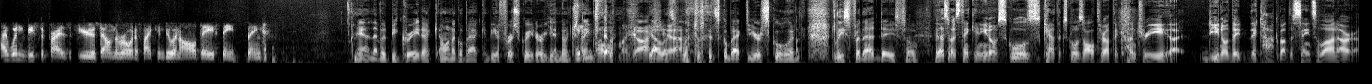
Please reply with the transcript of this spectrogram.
I wouldn't be surprised a few years down the road if I can do an all day Saints thing. Man, that would be great. I, I want to go back and be a first grader again. Don't you think? Oh, my gosh, Yeah, let's yeah. Let, us go back to your school and at least for that day. So That's what I was thinking. You know, schools, Catholic schools all throughout the country. Uh, you know, they they talk about the saints a lot. Our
